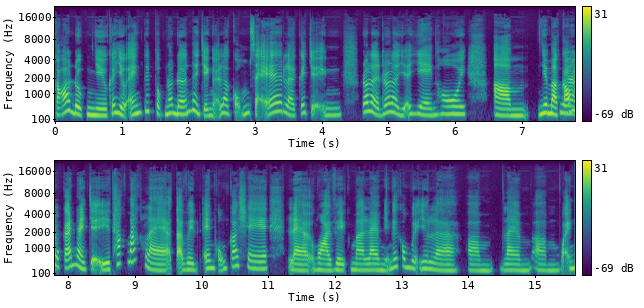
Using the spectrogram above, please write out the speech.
có được nhiều cái dự án tiếp tục nó đến thì chị nghĩ là cũng sẽ là cái chuyện rất là rất là dễ dàng thôi. Ờm, nhưng mà có Dạ. một cái này chị thắc mắc là tại vì em cũng có share là ngoài việc mà làm những cái công việc như là, ờm, làm, ờm, quảng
